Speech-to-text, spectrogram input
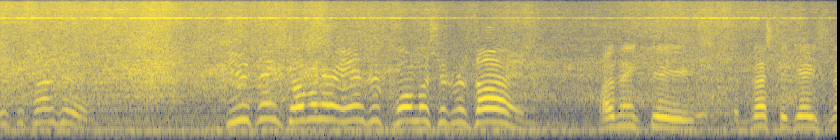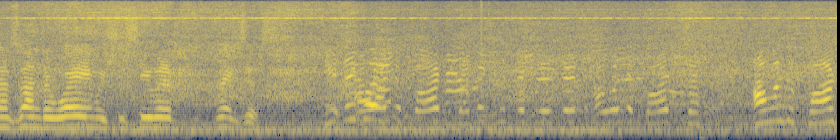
Mr. President, do you think Governor Andrew Cuomo should resign? I think the investigation is underway and we should see what it brings us. Do you think How was the Quad summit, Mr. President? How was the Quad? How was the Quad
